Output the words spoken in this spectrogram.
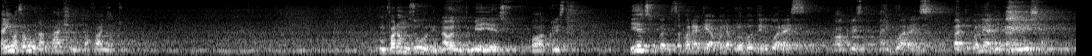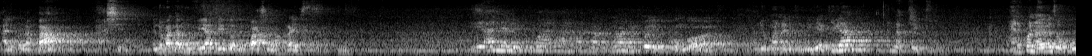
lakini kwa sababu una passion utafanya tu. Mfano mzuri nawe nitumie Yesu kwa Wakristo. Yesu kwa safari yake ya kwenda Golgotha ilikuwa rahisi kwa Wakristo? Haikuwa rahisi. But kwa nini alikamilisha? Alikuwa na pa passion. Ndio hata movie yake inaitwa The Passion of Christ. Yani alikuwa anatamani kweli kukomboa watu. Ndio maana alivumilia kila kila kitu. alikuwa na uwezo ku,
